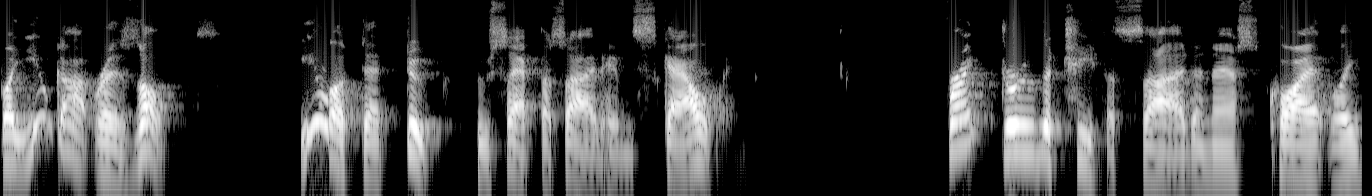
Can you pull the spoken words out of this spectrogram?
but you got results. He looked at Duke, who sat beside him scowling. Frank drew the chief aside and asked quietly,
